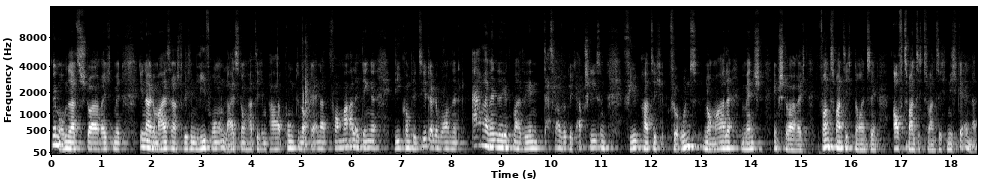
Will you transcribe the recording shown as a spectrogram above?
im Umsatzsteuerrecht mit innergemeinschaftlichen Lieferungen und Leistungen hat sich ein paar Punkte noch geändert, formale Dinge, die komplizierter geworden sind. Aber wenn wir jetzt mal sehen, das war wirklich abschließend, viel hat sich für uns normale Menschen im Steuerrecht von 2019 auf 2020 nicht geändert.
